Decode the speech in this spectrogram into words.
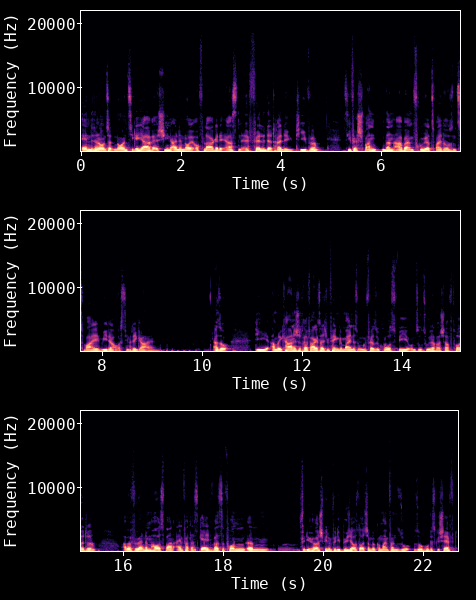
Ende der 1990er Jahre erschien eine Neuauflage der ersten elf Fälle der drei Detektive. Sie verschwanden dann aber im Frühjahr 2002 wieder aus den Regalen. Also die amerikanische Drei-Fragezeichen-Fangemeinde ist ungefähr so groß wie unsere Zuhörerschaft heute. Aber für Random House waren einfach das Geld, was sie von ähm, für die Hörspiele und für die Bücher aus Deutschland bekommen, einfach ein so, so gutes Geschäft,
